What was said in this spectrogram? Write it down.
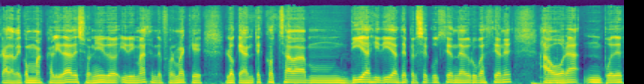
cada vez con más calidad de sonido y de imagen, de forma que lo que antes costaba mm, días y días de persecución de agrupaciones, ahora mm, puedes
